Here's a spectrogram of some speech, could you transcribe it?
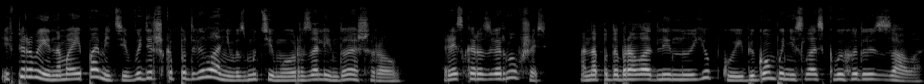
И впервые на моей памяти выдержка подвела невозмутимую Розалинду Эшероу. Резко развернувшись, она подобрала длинную юбку и бегом понеслась к выходу из зала.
